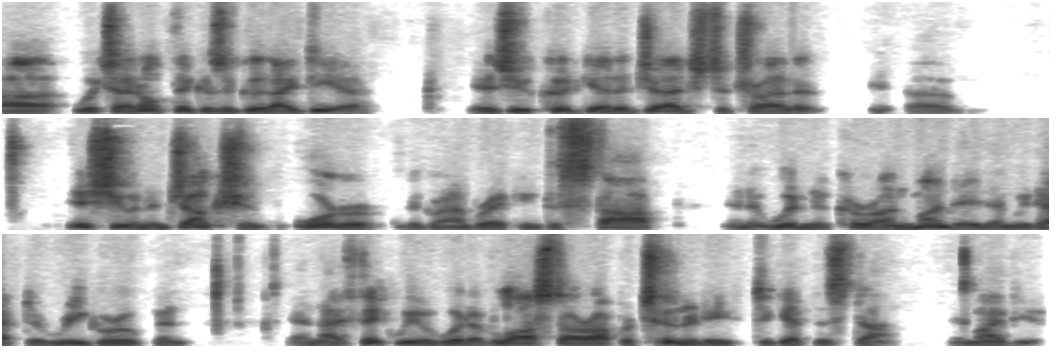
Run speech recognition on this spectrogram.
uh, which I don't think is a good idea, is you could get a judge to try to uh, issue an injunction, order the groundbreaking to stop, and it wouldn't occur on Monday. Then we'd have to regroup and and I think we would have lost our opportunity to get this done, in my view.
